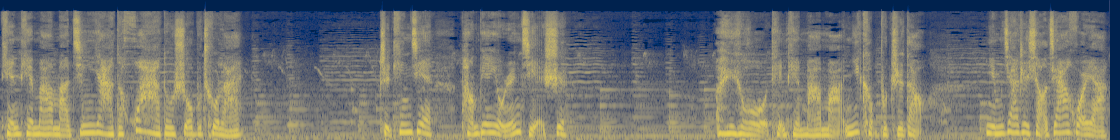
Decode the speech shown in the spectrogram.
天天妈妈惊讶的话都说不出来，只听见旁边有人解释：“哎呦，天天妈妈，你可不知道，你们家这小家伙呀，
